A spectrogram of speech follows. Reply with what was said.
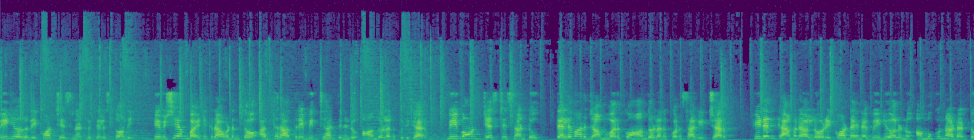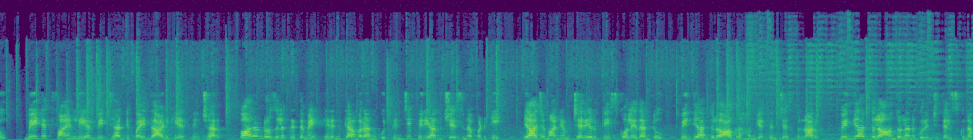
వీడియోలు రికార్డ్ చేసినట్లు తెలుస్తోంది. ఈ విషయం బయటకు రావడంతో అర్ధరాత్రి విద్యార్థినులు ఆందోళనకు దిగారు. వి వాంట్ జస్టిస్ అంటూ తెల్లవారుజాము వరకు ఆందోళన కొనసాగించారు. హిడెన్ కెమెరాల్లో రికార్డైన వీడియోలను అమ్ముకున్నాడంటూ బీటెక్ ఫైనల్ ఇయర్ విద్యార్థిపై దాడికి యత్నించారు. వారం రోజుల క్రితమే హిడెన్ కెమెరాను గుర్తించి ఫిర్యాదు చేసినప్పటికీ యాజమాన్యం చర్యలు తీసుకోలేదంటూ విద్యార్థులు ఆగ్రహం వ్యక్తం చేస్తున్నారు. విద్యార్థుల ఆందోళన గురించి తెలుసుకున్న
